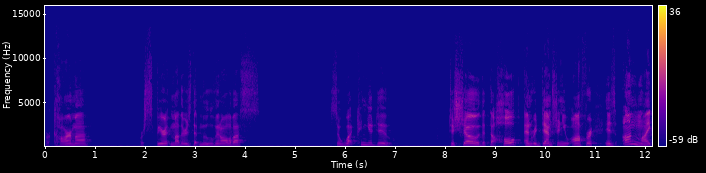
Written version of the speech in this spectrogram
or karma, or spirit mothers that move in all of us. So, what can you do to show that the hope and redemption you offer is unlike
